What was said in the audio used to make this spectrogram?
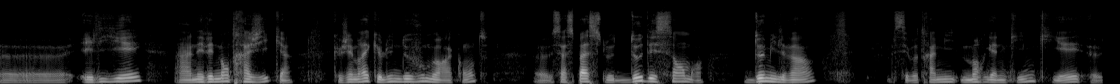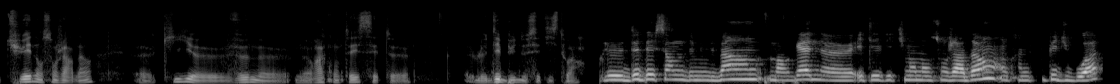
euh, est liée à un événement tragique que j'aimerais que l'une de vous me raconte. Euh, ça se passe le 2 décembre 2020. C'est votre ami Morgan Kim qui est euh, tué dans son jardin, euh, qui euh, veut me, raconter le début de cette histoire. Le 2 décembre 2020, Morgan était effectivement dans son jardin en train de couper du bois.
